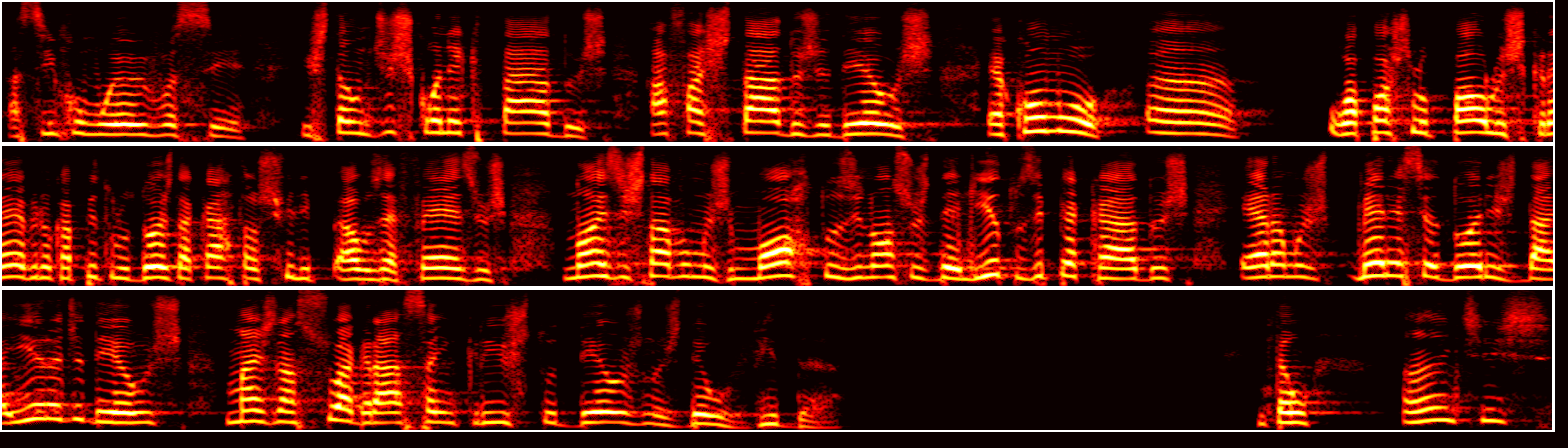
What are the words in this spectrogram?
assim como eu e você, estão desconectados, afastados de Deus. É como ah, o apóstolo Paulo escreve no capítulo 2 da carta aos, aos Efésios: Nós estávamos mortos em nossos delitos e pecados, éramos merecedores da ira de Deus, mas na Sua graça em Cristo, Deus nos deu vida. Então, antes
